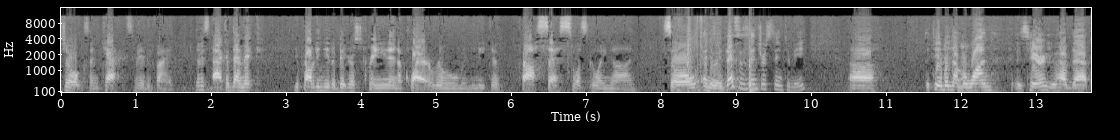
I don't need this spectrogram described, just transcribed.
jokes and cats, maybe fine. If it's academic, you probably need a bigger screen and a quiet room and you need to process what's going on. So anyway, this is interesting to me. Uh, the table number one is here. You have that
